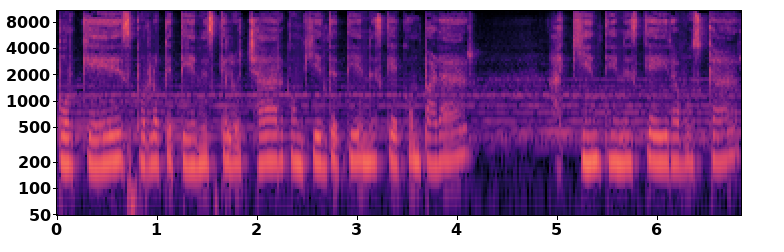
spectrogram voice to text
porque es por lo que tienes que luchar, con quién te tienes que comparar, a quién tienes que ir a buscar,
